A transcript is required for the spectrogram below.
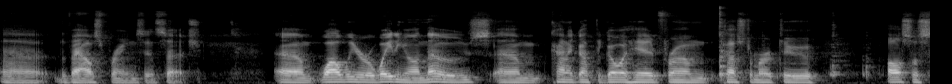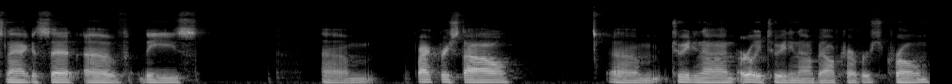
uh, the valve springs and such. Um, while we were waiting on those, um, kind of got the go-ahead from customer to also snag a set of these um, factory style um, 289, early 289 valve covers, chrome.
